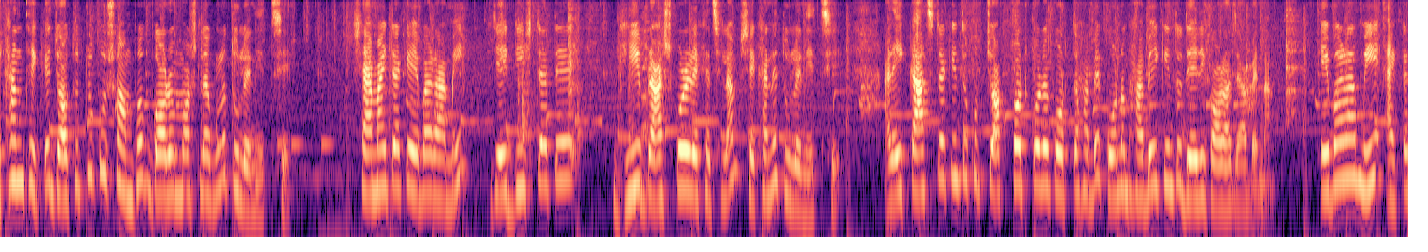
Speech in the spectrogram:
এখান থেকে যতটুকু সম্ভব গরম মশলাগুলো তুলে নিচ্ছে। শ্যামাইটাকে এবার আমি যেই ডিশটাতে ঘি ব্রাশ করে রেখেছিলাম, সেখানে তুলে নিচ্ছি। আর এই কাজটা কিন্তু খুব চটপট করে করতে হবে, কোনোভাবেই কিন্তু দেরি করা যাবে না। এবার আমি একটা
